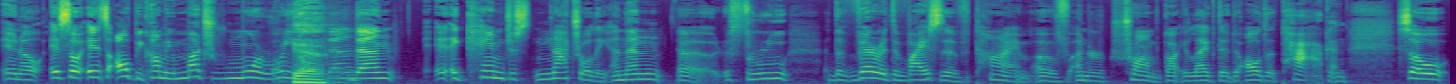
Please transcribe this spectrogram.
you know it's so it's all becoming much more real Yeah. then, then it, it came just naturally. And then uh, through the very divisive time of under trump got elected all the attack and so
